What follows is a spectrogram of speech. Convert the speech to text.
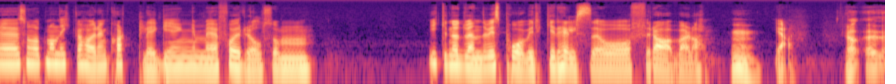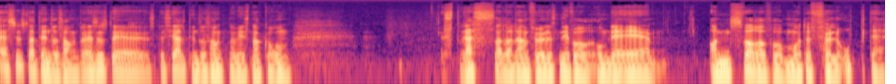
Eh, sånn at man ikke har en kartlegging med forhold som ikke nødvendigvis påvirker helse og fravær, da. Mm. Ja. ja. jeg, jeg syns dette er interessant, og jeg syns det er spesielt interessant når vi snakker om stress, eller den følelsen de får, om det er ansvaret for å følge opp det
